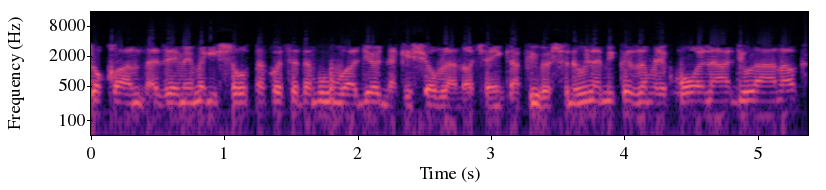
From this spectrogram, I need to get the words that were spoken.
sokan ezért még meg is szóltak, hogy szerintem Unval Györgynek is jobb lenne, hogyha inkább hűvösen ülne, miközben mondjuk Molnár Gyulának,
